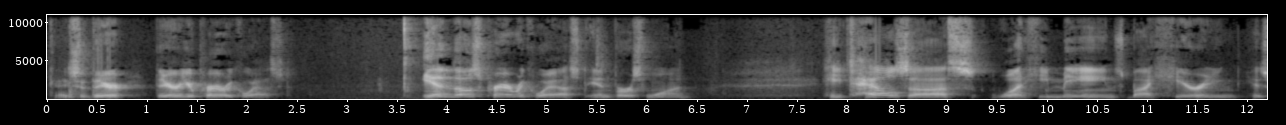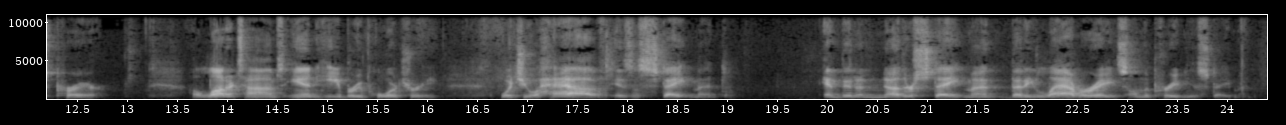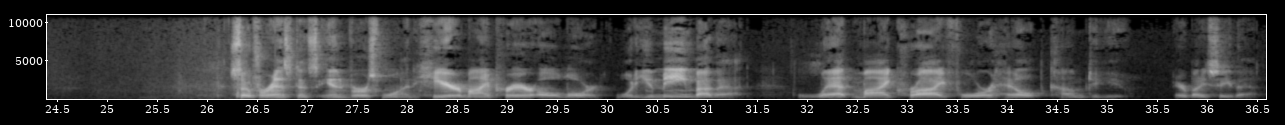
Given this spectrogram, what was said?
Okay, so there, there are your prayer request. In those prayer requests, in verse 1, he tells us what he means by hearing his prayer. A lot of times in Hebrew poetry, what you'll have is a statement and then another statement that elaborates on the previous statement. So, for instance, in verse 1, Hear my prayer, O Lord. What do you mean by that? Let my cry for help come to you. Everybody see that?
